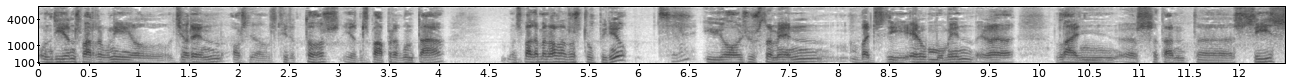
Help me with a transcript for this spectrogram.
un dia ens va reunir el gerent, els, els directors, i ens va preguntar, ens va demanar la nostra opinió. Sí. I jo justament vaig dir, era un moment, era l'any eh, 76,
